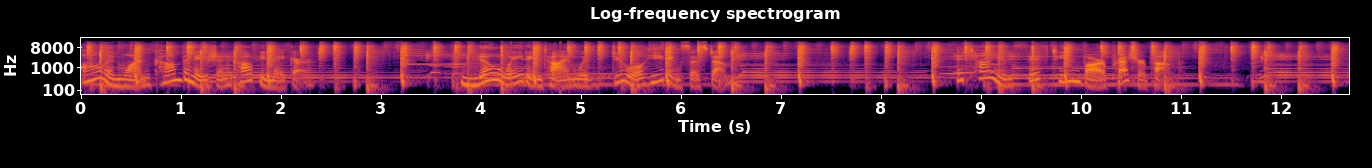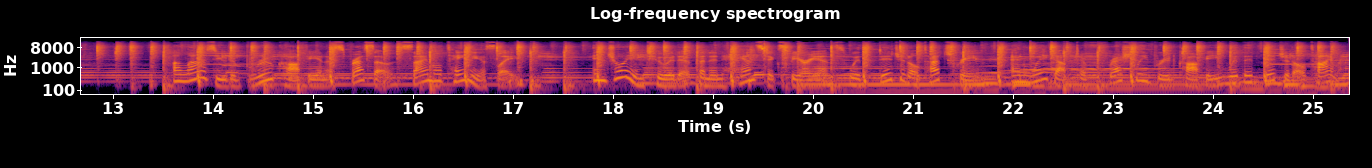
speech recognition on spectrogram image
all-in-one combination coffee maker. No waiting time with dual heating system. Italian 15-bar pressure pump. Allows you to brew coffee and espresso simultaneously. Enjoy intuitive and enhanced experience with digital touchscreen and wake up to freshly brewed coffee with a digital timer.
